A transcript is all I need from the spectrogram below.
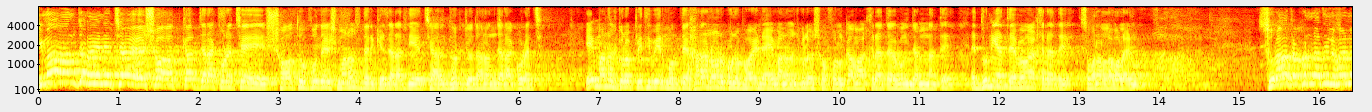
ইমান যারা এনেছে, সৎ কাজ যারা করেছে, সৎ উপদেশ মানুষদেরকে যারা দিয়েছে আর ধৈর্য ধারণ যারা করেছে, এই মানুষগুলো পৃথিবীর মধ্যে হারানোর কোনো ভয় নেই। মানুষগুলো সফল কাম আখেরাতে এবং জান্নাতে দুনিয়াতে এবং আখেরাতে সুমান আল্লাহ বলেন। সুরা যখন নাজিল হইল,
